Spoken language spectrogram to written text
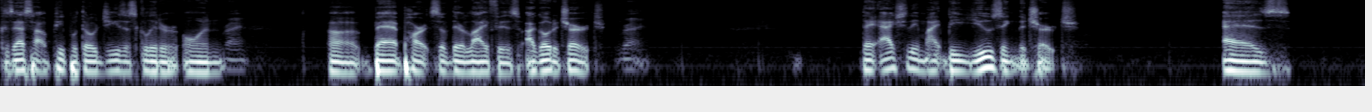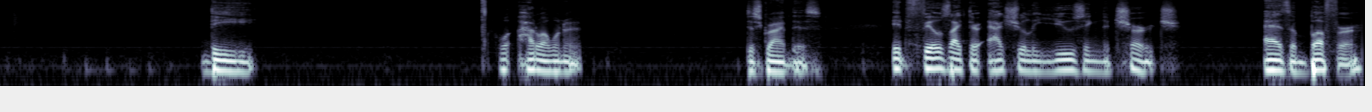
Because that's how people throw Jesus glitter on Right. Uh, bad parts of their life is I go to church. Right. They actually might be using the church as the well, how do I want to describe this? It feels like they're actually using the church as a buffer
